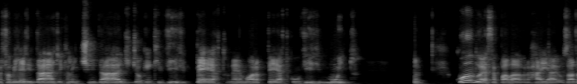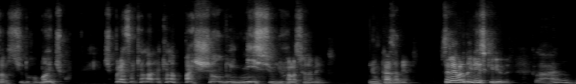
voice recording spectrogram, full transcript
aquela familiaridade, aquela intimidade de alguém que vive perto, né? Mora perto, convive muito. Quando essa palavra raiá é usada no sentido romântico, expressa aquela, aquela paixão do início de um relacionamento, de um casamento. Você lembra do início, querida? Claro.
